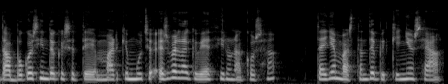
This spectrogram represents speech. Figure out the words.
tampoco siento que se te marque mucho. Es verdad que voy a decir una cosa, tallan bastante pequeño, o sea,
